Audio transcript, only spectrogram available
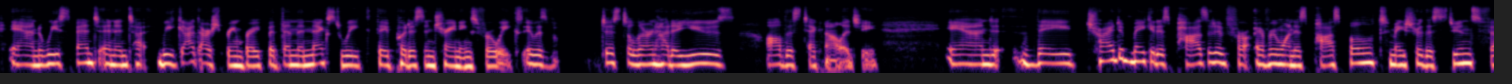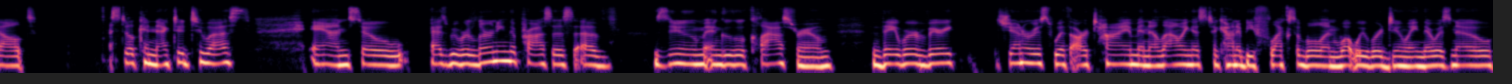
And we spent an entire, we got our spring break, but then the next week they put us in trainings for weeks. It was just to learn how to use all this technology. And they tried to make it as positive for everyone as possible to make sure the students felt still connected to us. And so as we were learning the process of Zoom and Google Classroom, they were very generous with our time and allowing us to kind of be flexible in what we were doing. There was no,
